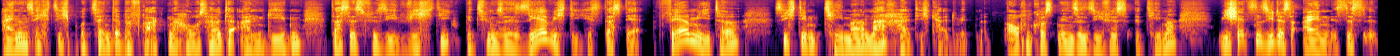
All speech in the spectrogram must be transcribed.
61 Prozent der befragten Haushalte angeben, dass es für sie wichtig bzw. sehr wichtig ist, dass der Vermieter sich dem Thema Nachhaltigkeit widmet. Auch ein kostenintensives äh, Thema. Wie schätzen Sie das ein? Ist es äh,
